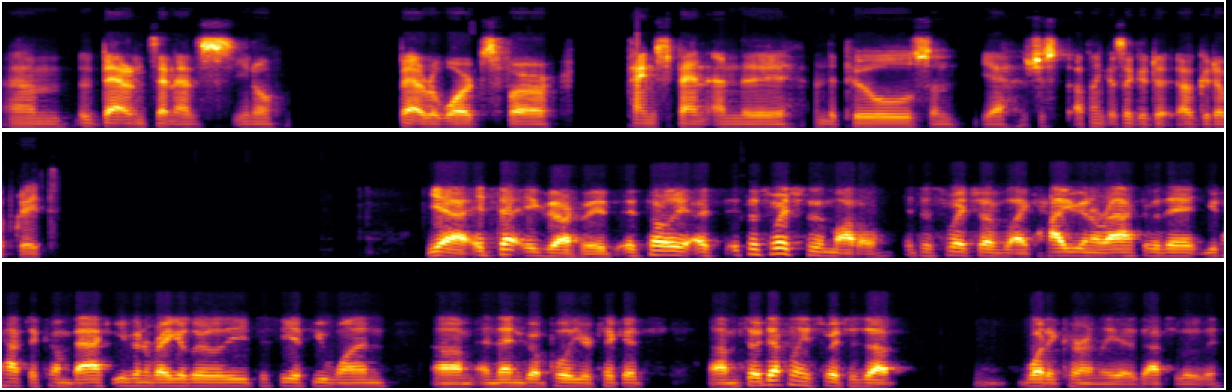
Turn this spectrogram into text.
Um, better incentives, you know, better rewards for time spent in the in the pools, and yeah, it's just I think it's a good a good upgrade. Yeah, it's that, exactly. It's, it's totally it's, it's a switch to the model. It's a switch of like how you interact with it. You'd have to come back even regularly to see if you won, um, and then go pull your tickets. Um, so it definitely switches up what it currently is. Absolutely.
